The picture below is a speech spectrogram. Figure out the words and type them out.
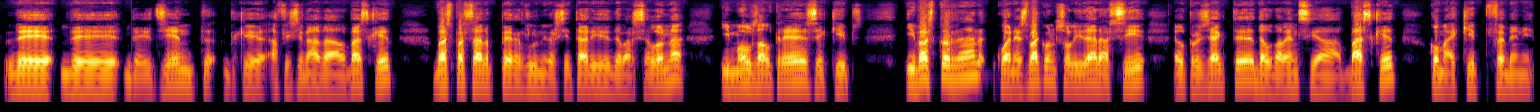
de, de, de gent que aficionada al bàsquet, vas passar per l'Universitari de Barcelona i molts altres equips. I vas tornar quan es va consolidar així el projecte del València Bàsquet com a equip femení.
